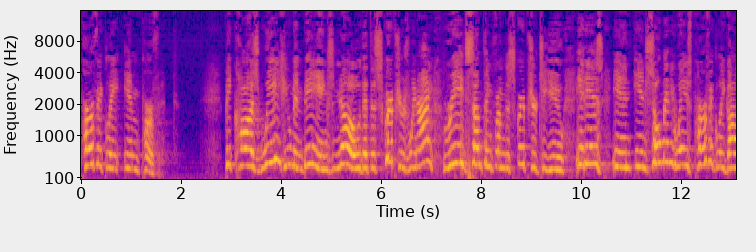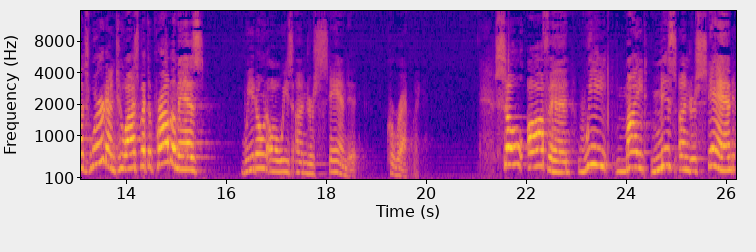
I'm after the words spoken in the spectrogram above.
Perfectly Imperfect. Because we human beings know that the scriptures, when I read something from the scripture to you, it is in, in so many ways perfectly God's word unto us, but the problem is we don't always understand it correctly. So often we might misunderstand,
